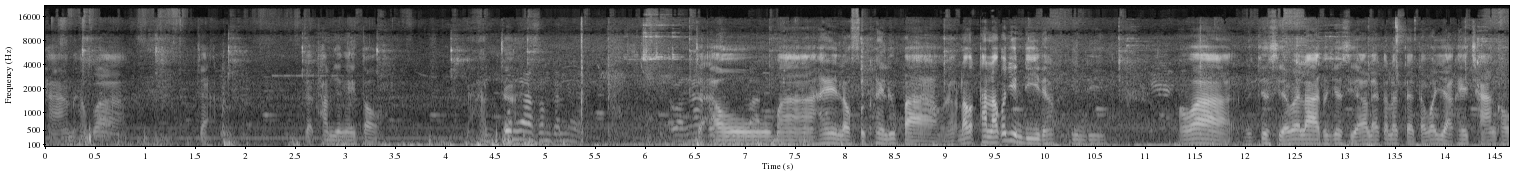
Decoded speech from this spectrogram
ช้างนะครับว่าจะ จะทำยังไงต่อนะครับจะเนี่ยว่งนจะเอามาให้เราฝึกให้หรือเปล่านะแล้วท่านเราก็ยินดีนะครับยินดี เพราะว่าถึงจะเสียเวลาถึงจะเสียอะไรก็แล้วแต่แต่ว่าอยากให้ช้างเขา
